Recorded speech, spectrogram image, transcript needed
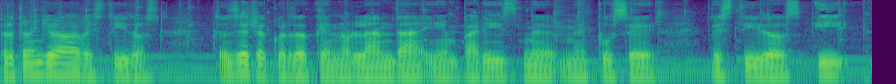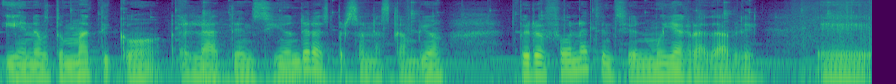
pero también llevaba vestidos. Entonces recuerdo que en Holanda y en París me, me puse vestidos y, y, en automático la atención de las personas cambió, pero fue una atención muy agradable. Eh,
